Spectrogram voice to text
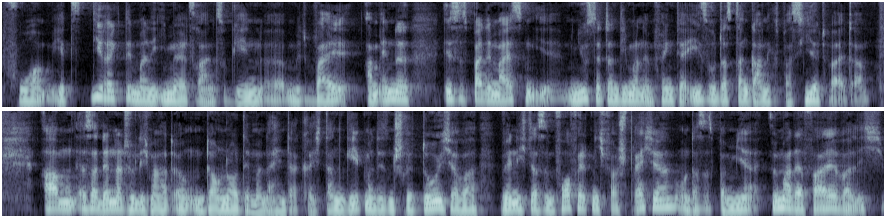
vor, jetzt direkt in meine E-Mails reinzugehen, äh, mit, weil am Ende ist es bei den meisten Newslettern, die man empfängt, ja eh so, dass dann gar nichts passiert weiter. Ähm, es sei denn natürlich, man hat irgendeinen Download, den man dahinter kriegt. Dann geht man diesen Schritt durch. Aber wenn ich das im Vorfeld nicht verspreche, und das ist bei mir immer der Fall, weil ich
